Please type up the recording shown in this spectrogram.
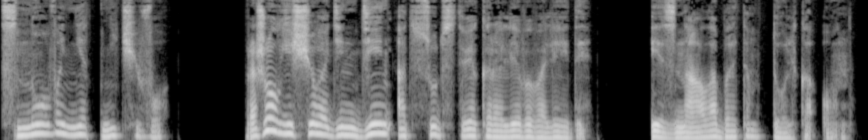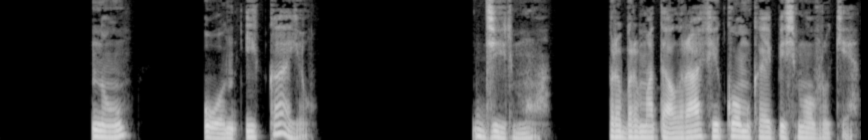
снова нет ничего. Прошел еще один день отсутствия королевы Валейды, и знал об этом только он. Ну, он и Каю. «Дерьмо», — пробормотал Рафи, комкая письмо в руке.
